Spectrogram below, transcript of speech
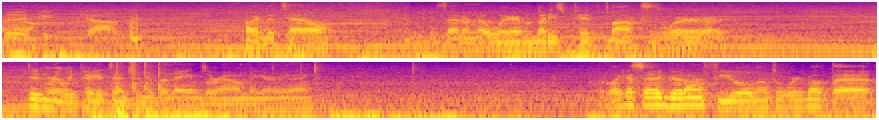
30. Car. Hard to tell. Because I don't know where everybody's pit boxes were or didn't really pay attention to the names around me or anything. But like I said, good on fuel, don't have to worry about that.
